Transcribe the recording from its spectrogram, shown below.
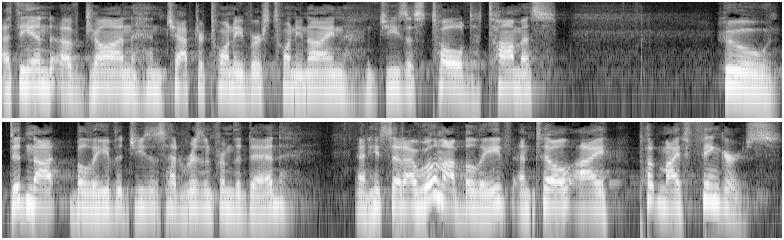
At the end of John in chapter 20, verse 29, Jesus told Thomas, who did not believe that Jesus had risen from the dead, and he said, I will not believe until I put my fingers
